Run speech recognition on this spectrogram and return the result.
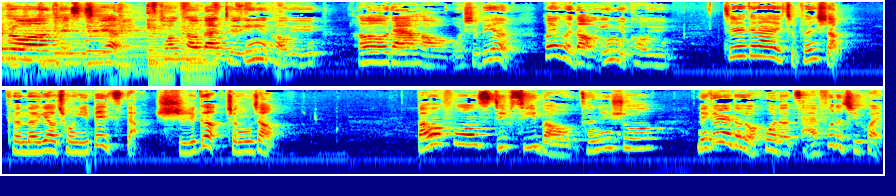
everyone, this is Vian. Welcome back to 英语口语。Hello，大家好，我是 Vian，欢迎回到英语口语。今天跟大家一起分享可能要穷一辈子的十个征兆。百万富翁 Steve Siebel 曾经说，每个人都有获得财富的机会，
